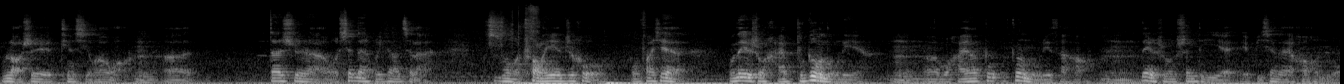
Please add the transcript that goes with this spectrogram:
我们老师也挺喜欢我，嗯呃，但是啊，我现在回想起来，自从我创了业之后，我发现我那个时候还不够努力，嗯呃，我还要更更努力才好。嗯。那个时候身体也也比现在要好很多。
